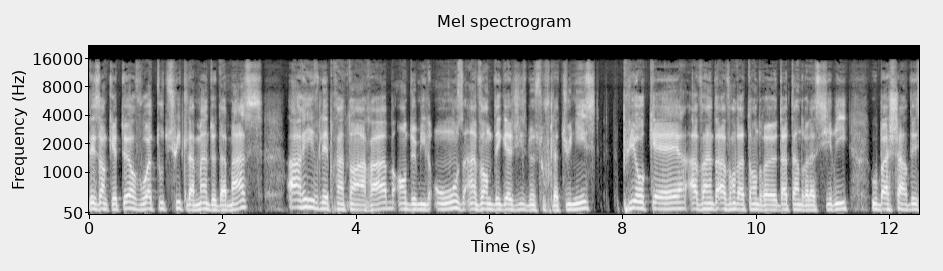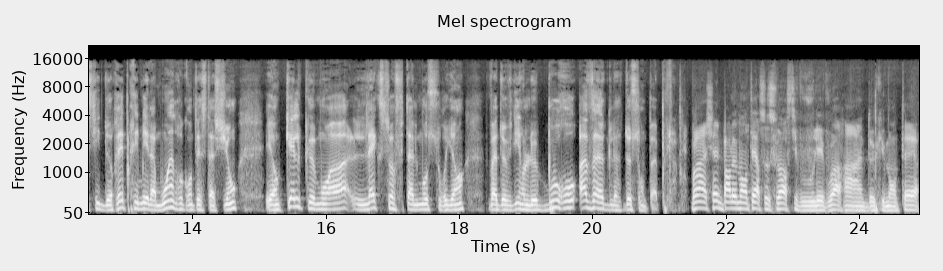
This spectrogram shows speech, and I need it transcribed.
les enquêteurs voient tout de suite la main de Damas. Arrivent les printemps arabe. En 2011, un vent de dégagisme souffle à Tunis puis au Caire, avant, d'atteindre la Syrie, où Bachar décide de réprimer la moindre contestation. Et en quelques mois, l'ex-ophtalmo souriant va devenir le bourreau aveugle de son peuple. Voilà la chaîne parlementaire ce soir, si vous voulez voir un documentaire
